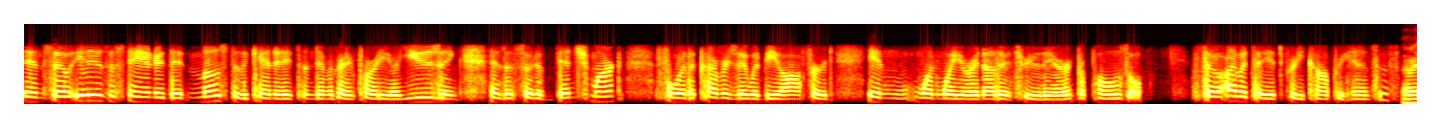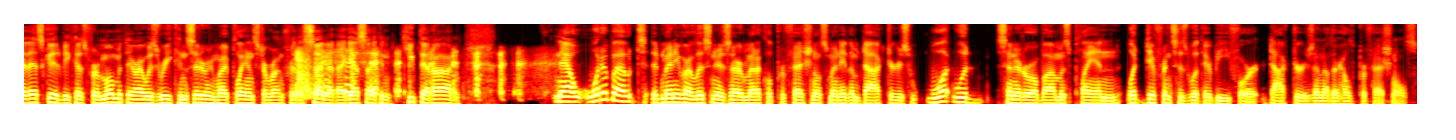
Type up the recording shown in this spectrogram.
And so it is a standard that most of the candidates in the Democratic Party are using as a sort of benchmark for the coverage that would be offered in one way or another through their proposal. So I would say it's pretty comprehensive. All right, that's good because for a moment there I was reconsidering my plans to run for the Senate. I guess I can keep that on. Now, what about that many of our listeners are medical professionals, many of them doctors? What would Senator Obama's plan, what differences would there be for doctors and other health professionals?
